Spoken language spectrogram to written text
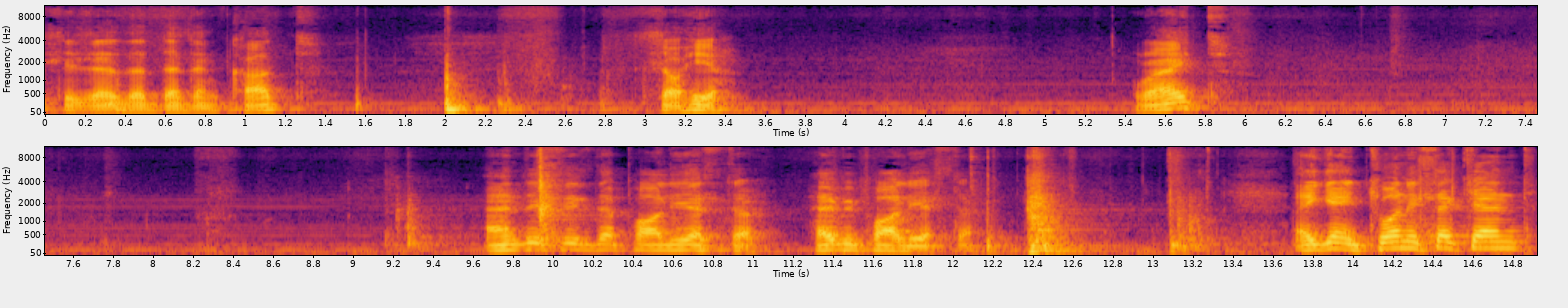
scissors that doesn't cut. So here, right? And this is the polyester, heavy polyester. Again, 22nd,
